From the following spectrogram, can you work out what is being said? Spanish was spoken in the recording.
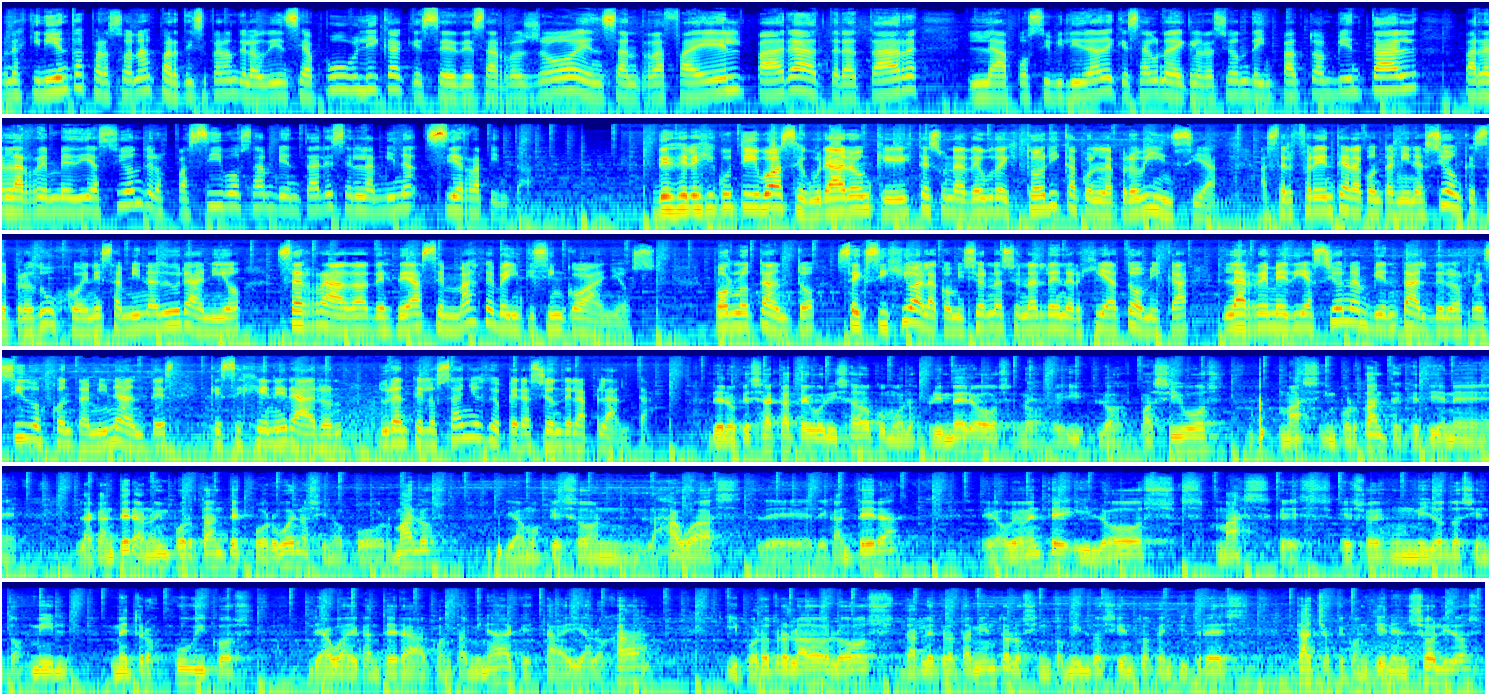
Unas 500 personas participaron de la audiencia pública que se desarrolló en San Rafael para tratar la posibilidad de que se haga una declaración de impacto ambiental para la remediación de los pasivos ambientales en la mina Sierra Pintada. Desde el Ejecutivo aseguraron que esta es una deuda histórica con la provincia, hacer frente a la contaminación que se produjo en esa mina de uranio cerrada desde hace más de 25 años. Por lo tanto, se exigió a la Comisión Nacional de Energía Atómica la remediación ambiental de los residuos contaminantes que se generaron durante los años de operación de la planta. De lo que se ha categorizado como los primeros, los, pasivos más importantes que tiene la cantera, no importantes por buenos, sino por malos, digamos que son las aguas de cantera, eh, obviamente, y los más, que es, eso es 1.200.000 metros cúbicos de agua de cantera contaminada que está ahí alojada. Y por otro lado, los, darle tratamiento a los 5.223 tachos que contienen sólidos,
